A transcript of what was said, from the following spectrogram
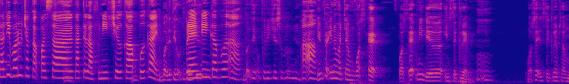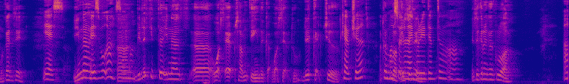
tadi baru cakap pasal katalah furniture ke apa kan. Sebab dia tengok branding ke apa ah. Sebab tengok furniture sebelumnya. Ah, ah. In fact, Ina macam WhatsApp. WhatsApp ni dia Instagram. Mm-mm. WhatsApp, Instagram sama kan, sih? Yes. Ina Facebook ah, ah, sama. bila kita Ina uh, WhatsApp something dekat WhatsApp tu, dia capture. Capture tu Akan masuk keluar dalam algoritma tu. Ah. Instagram akan keluar. Ah.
